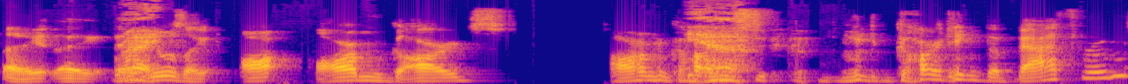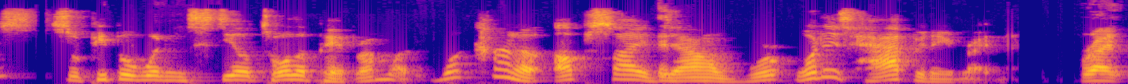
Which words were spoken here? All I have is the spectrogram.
Like, like, like Right. it was like ar- armed guards, armed guards guarding the bathrooms so people wouldn't steal toilet paper. I'm like, what kind of upside down? wor- What is happening right now? right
